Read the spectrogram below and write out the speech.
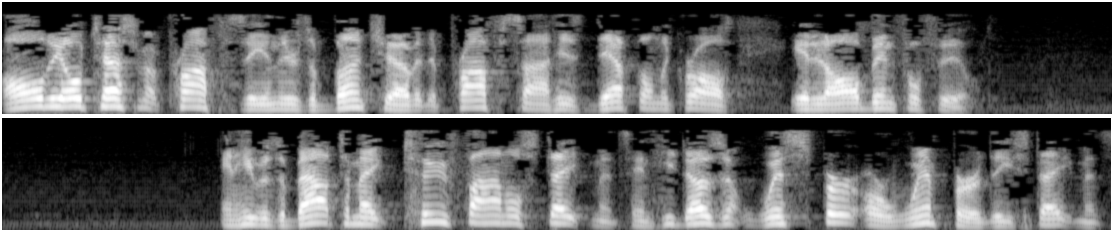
all the Old Testament prophecy, and there's a bunch of it that prophesied his death on the cross, it had all been fulfilled. And he was about to make two final statements, and he doesn't whisper or whimper these statements.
